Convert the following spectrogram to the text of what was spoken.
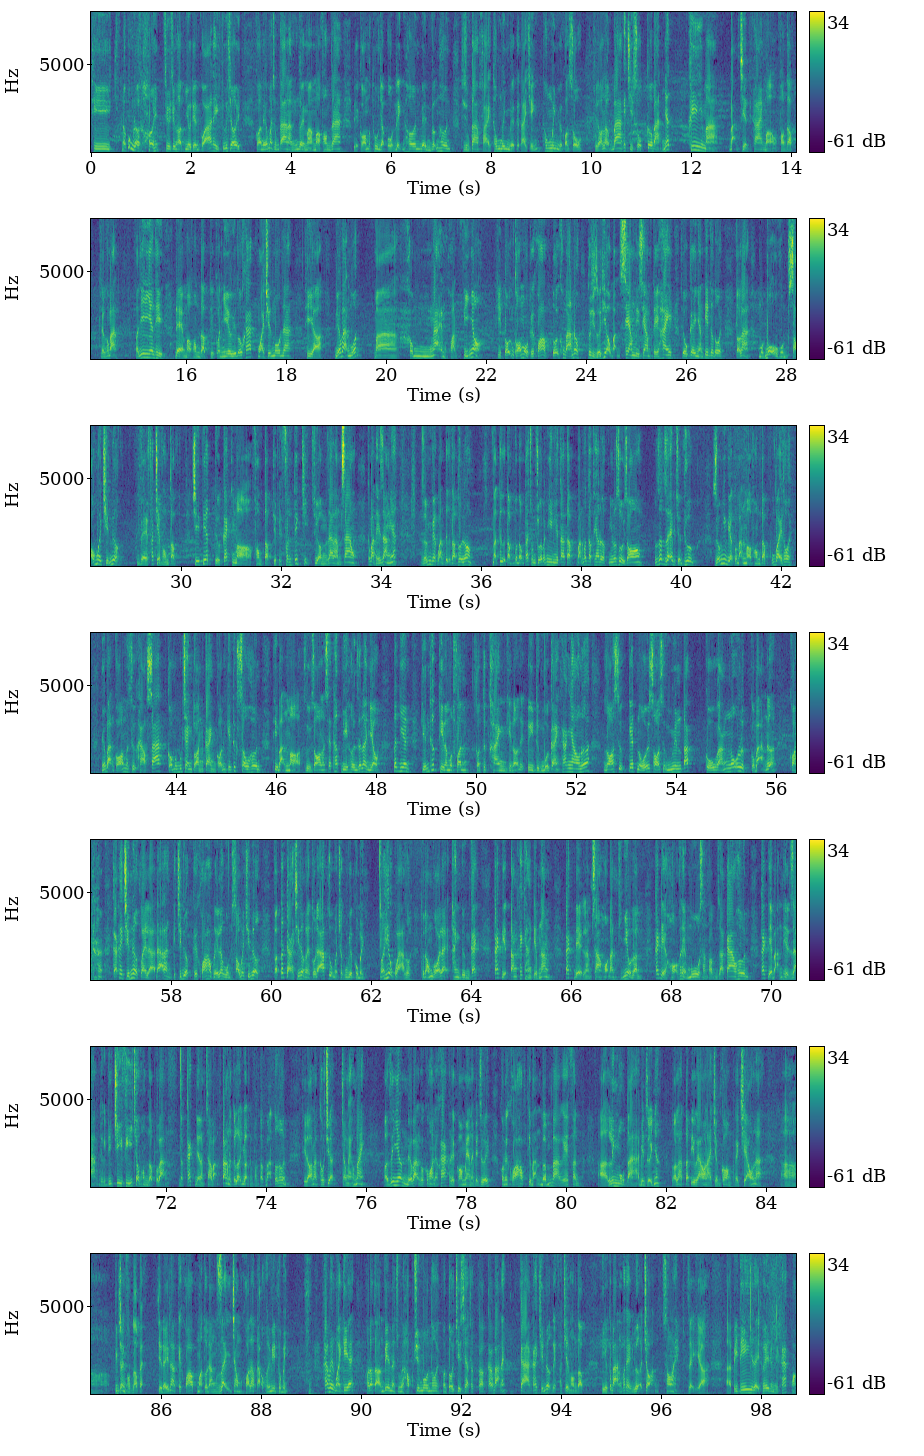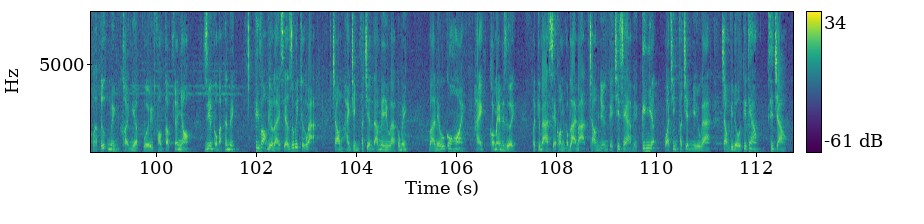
Thì nó cũng được thôi trừ trường hợp nhiều tiền quá thì cứ chơi. Còn nếu mà chúng ta là người mà mở phòng ra để có một thu nhập ổn định hơn bền vững hơn thì chúng ta phải thông minh về cái tài chính thông minh về con số. Thì đó là ba cái chỉ số cơ bản nhất khi mà bạn triển khai mở phòng tập được các bạn? Và dĩ nhiên thì để mở phòng tập thì còn nhiều yếu tố khác ngoài chuyên môn ra. Thì uh, nếu bạn muốn mà không ngại một khoản phí nhỏ thì tôi cũng có một cái khóa học tôi cũng không bán đâu. Tôi chỉ giới thiệu bạn xem thì xem thấy hay thì ok nhắn tin cho tôi. Đó là một bộ gồm 60 chiến lược về phát triển phòng tập. Chi tiết từ cách mở phòng tập thì phải phân tích thị trường ra làm sao. Các bạn thấy rằng nhé giống như việc bạn tự tập thôi đúng không? Bạn tự tập một động tác chống chuối bạn nhìn người ta tập bạn vẫn tập theo được nhưng nó rủi ro không? Nó rất dễ bị chấn thương giống như việc là bạn mở phòng tập cũng vậy thôi. Nếu bạn có một sự khảo sát, có một bức tranh toàn cảnh, có những kiến thức sâu hơn thì bạn mở, rủi ro nó sẽ thấp đi hơn rất là nhiều. Tất nhiên, kiến thức thì là một phần, còn thực hành thì nó lại tùy từng bối cảnh khác nhau nữa, do sự kết nối, do sự nguyên tắc, cố gắng, nỗ lực của bạn nữa. Còn các cái chiến lược này là đã là cái chiến lược, cái khóa học đấy là gồm 60 chiến lược và tất cả các chiến lược này tôi đã áp dụng vào trong công việc của mình nó hiệu quả rồi tôi đóng gói lại thành từng cách cách để tăng khách hàng tiềm năng cách để làm sao họ đăng ký nhiều lần cách để họ có thể mua sản phẩm giá cao hơn cách để bạn có thể giảm được cái chi phí trong phòng tập của bạn và cách để làm sao bạn tăng được cái lợi nhuận của phòng tập bạn tốt hơn. Thì đó là câu chuyện trong ngày hôm nay. Và dĩ nhiên nếu bạn có câu hỏi nào khác có thể comment ở bên dưới. Còn cái khóa học thì bạn bấm vào cái phần uh, link mô tả ở bên dưới nhé đó là tập yogaonline.com cái chéo là uh, kinh doanh phòng tập ấy. Thì đấy là cái khóa học mà tôi đang dạy trong khóa đào tạo huấn luyện viên của mình. khác bên ngoài kia ấy khóa đào tạo viên là chúng ta học chuyên môn thôi còn tôi chia sẻ cho các, các bạn ấy cả các chiến lược để phát triển phòng tập thì các bạn có thể lựa chọn sau này dạy ờ, ờ, uh, PT dạy thuê cho người khác hoặc là tự mình khởi nghiệp với phòng tập nho nhỏ riêng của bản thân mình hy vọng điều này sẽ giúp ích cho các bạn trong hành trình phát triển đam mê yoga của mình và nếu có câu hỏi hãy comment bên dưới và Kiba sẽ còn gặp lại bạn trong những cái chia sẻ về kinh nghiệm quá trình phát triển nghề yoga trong video tiếp theo. Xin chào.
